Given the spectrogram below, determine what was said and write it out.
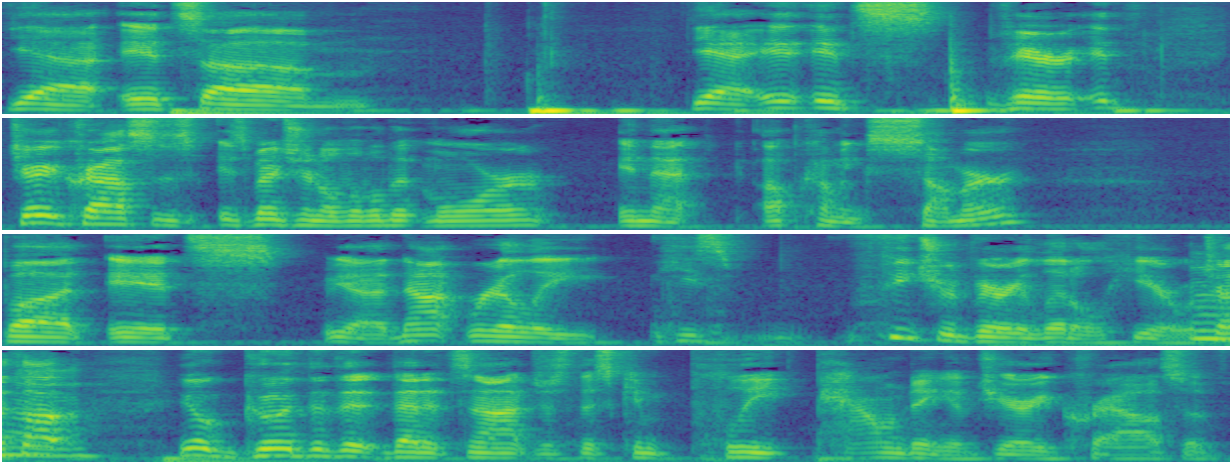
Yeah, it's um, yeah, it, it's very. It, Jerry Krause is, is mentioned a little bit more in that upcoming summer, but it's yeah, not really. He's featured very little here, which I thought mm-hmm. you know good that that that it's not just this complete pounding of Jerry Krause of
